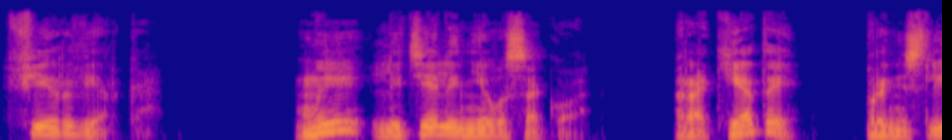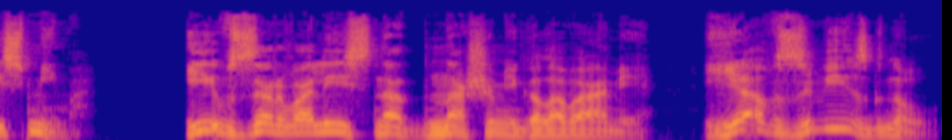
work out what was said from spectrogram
фейерверка. Мы летели невысоко. Ракеты пронеслись мимо и взорвались над нашими головами. Я взвизгнул.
